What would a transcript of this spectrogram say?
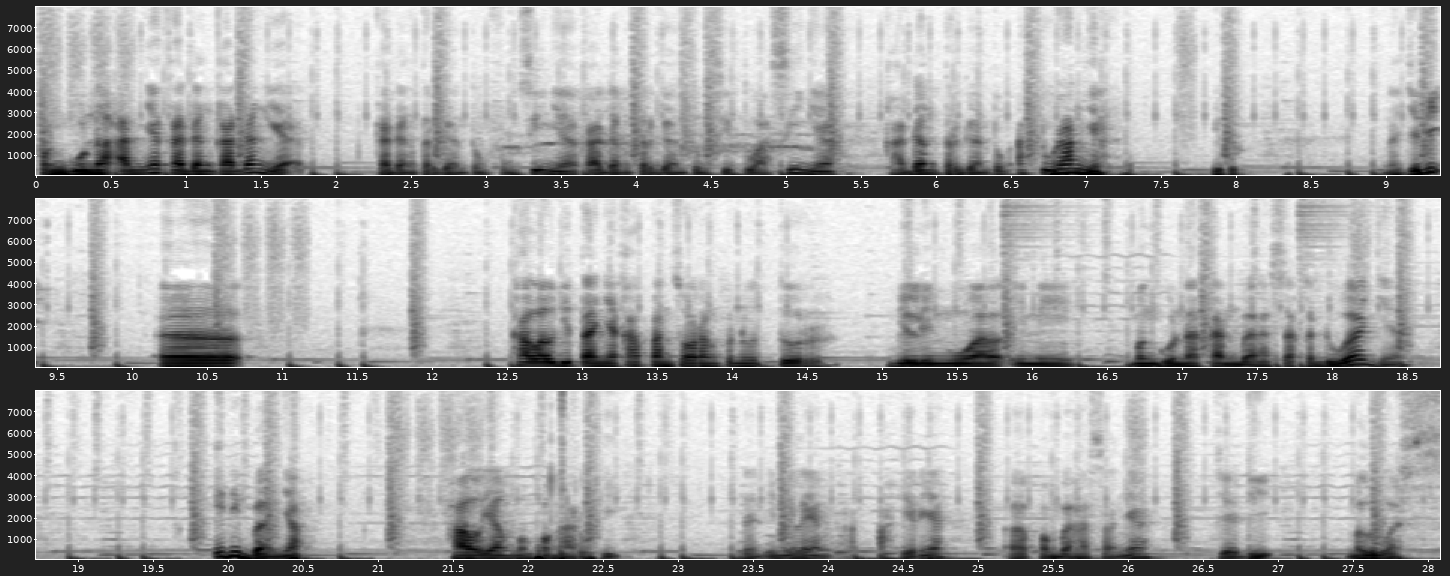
penggunaannya kadang-kadang ya kadang tergantung fungsinya, kadang tergantung situasinya, kadang tergantung aturannya gitu. Nah jadi eh, kalau ditanya kapan seorang penutur bilingual ini menggunakan bahasa keduanya, ini banyak hal yang mempengaruhi dan inilah yang akhirnya eh, pembahasannya jadi meluas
